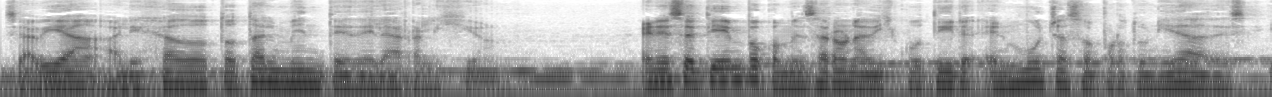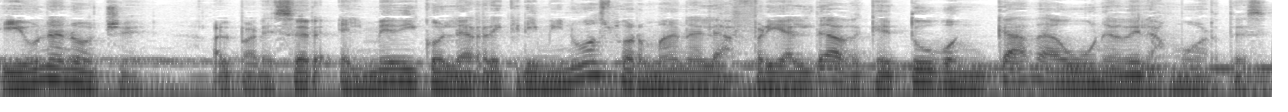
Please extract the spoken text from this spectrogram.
se había alejado totalmente de la religión. En ese tiempo comenzaron a discutir en muchas oportunidades, y una noche, al parecer, el médico le recriminó a su hermana la frialdad que tuvo en cada una de las muertes,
